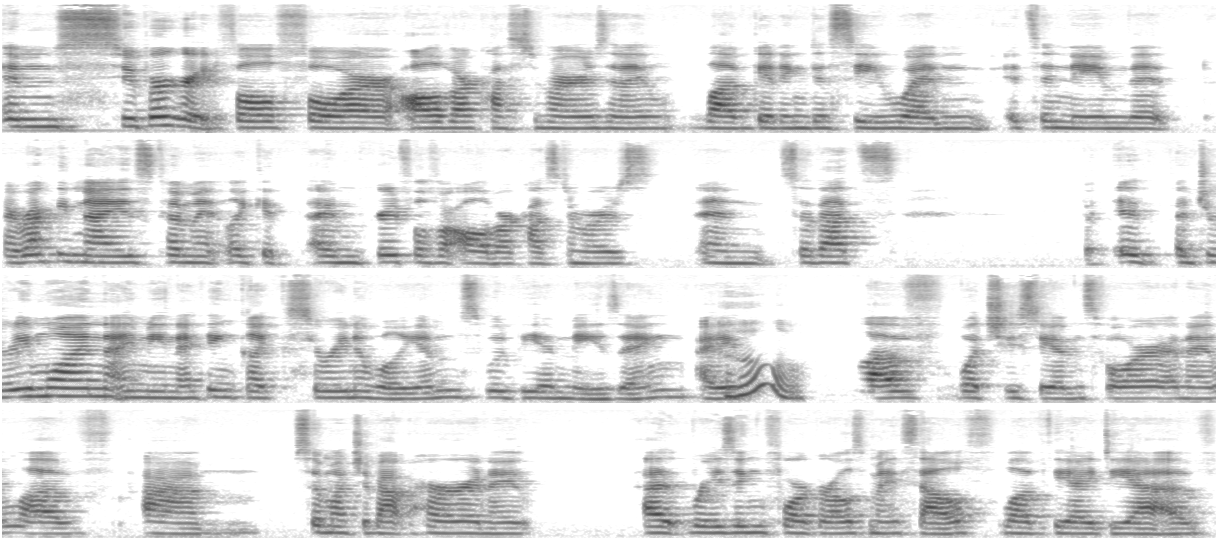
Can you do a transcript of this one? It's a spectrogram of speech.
am super grateful for all of our customers, and I love getting to see when it's a name that I recognize coming. Like it, I'm grateful for all of our customers, and so that's it, a dream one. I mean, I think like Serena Williams would be amazing. I Ooh. love what she stands for, and I love um, so much about her. And I, at raising four girls myself, love the idea of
